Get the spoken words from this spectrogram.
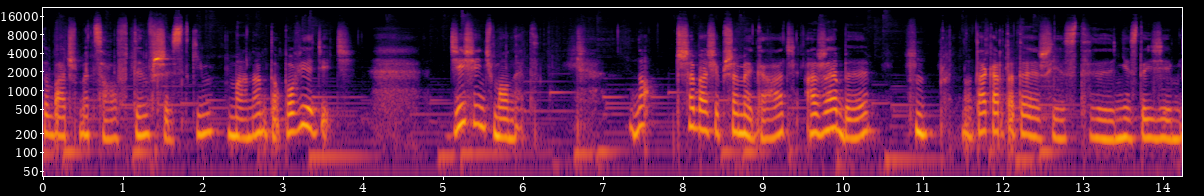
zobaczmy, co w tym wszystkim ma nam to powiedzieć. 10 monet. No, trzeba się przemykać, a żeby. Hm, no, ta karta też jest y, nie z tej ziemi.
